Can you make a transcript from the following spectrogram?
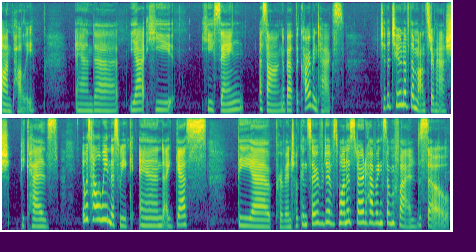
onpoli. And uh, yeah, he he sang a song about the carbon tax to the tune of the Monster Mash because it was Halloween this week, and I guess the uh, provincial conservatives want to start having some fun. So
